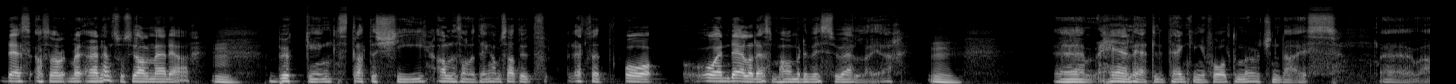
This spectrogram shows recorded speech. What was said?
det, altså, Jeg har nevnt sosiale medier, Mm. booking, strategi, alle sånne ting har vi satt ut rett og slett, og, og en del av det som har med det visuelle å gjøre. Mm. Um, helhetlig tenking i forhold til merchandise. Eh,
